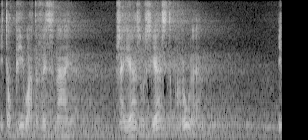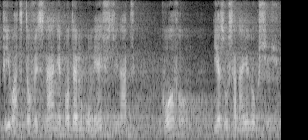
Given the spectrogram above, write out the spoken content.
I to Piłat wyznaje, że Jezus jest królem. I Piłat to wyznanie potem umieści nad głową Jezusa na Jego krzyżu.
